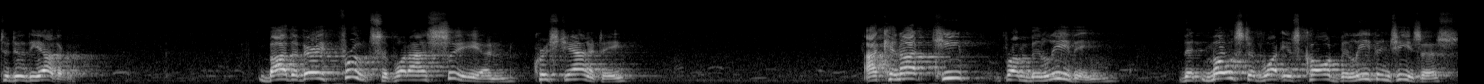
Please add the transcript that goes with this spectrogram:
to do the other. By the very fruits of what I see in Christianity, I cannot keep from believing that most of what is called belief in Jesus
